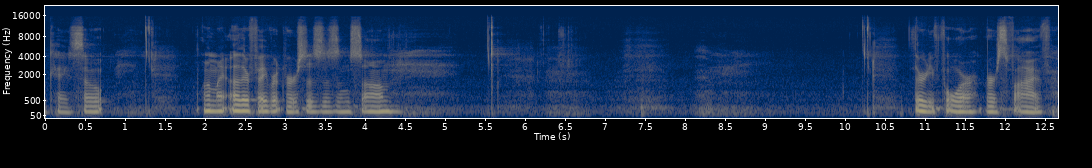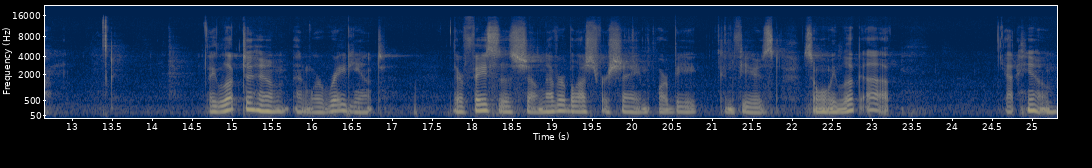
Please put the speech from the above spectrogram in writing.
Okay, so one of my other favorite verses is in Psalm 34, verse 5. They looked to him and were radiant. Their faces shall never blush for shame or be confused. So when we look up at him,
